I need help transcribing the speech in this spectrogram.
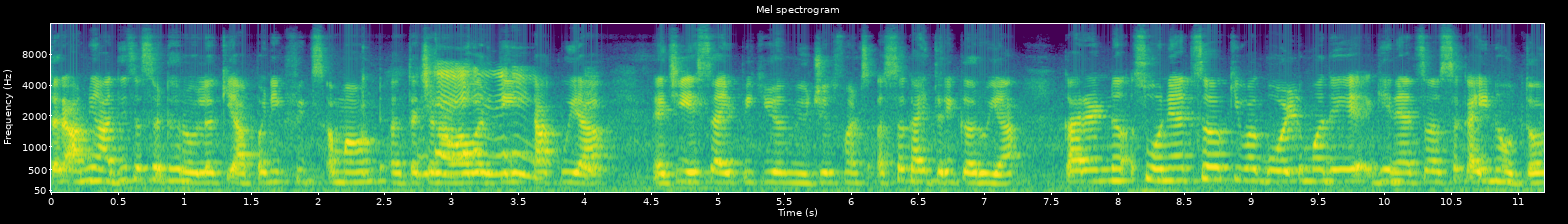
तर आम्ही आधीच असं ठरवलं की आपण एक फिक्स अमाऊंट त्याच्या नावावरती टाकूया. त्याची एस आय पी किंवा म्युच्युअल फंड्स असं काहीतरी करूया. कारण सोन्याचं किंवा गोल्डमध्ये घेण्याचं असं काही नव्हतं.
